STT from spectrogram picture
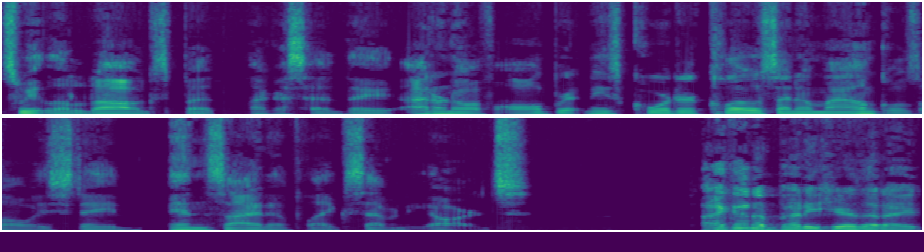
sweet little dogs. But like I said, they I don't know if all Brittany's quarter close. I know my uncle's always stayed inside of like seventy yards. I got a buddy here that I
